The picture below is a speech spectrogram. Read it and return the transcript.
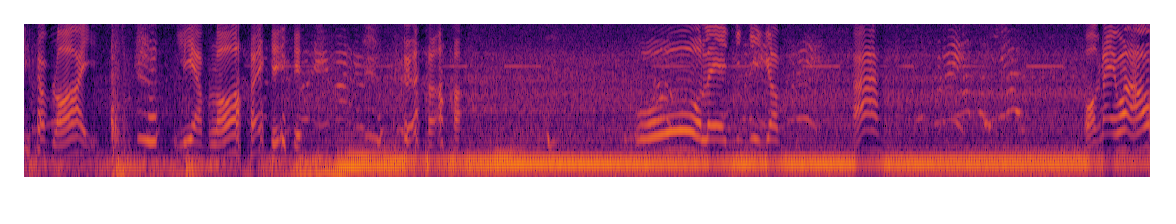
เรียบร้อย เรียบร้อย โอ้แรงจริงๆครับฮะออกได้วะเอา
